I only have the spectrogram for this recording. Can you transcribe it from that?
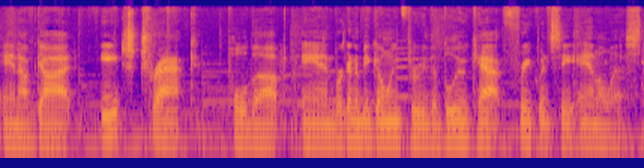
and I've got each track pulled up and we're going to be going through the Blue Cat Frequency Analyst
